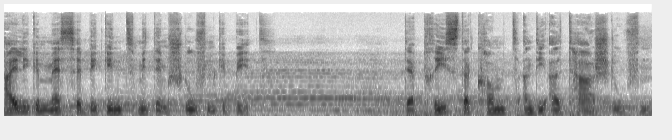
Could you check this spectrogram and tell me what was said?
heilige Messe beginnt mit dem Stufengebet. Der Priester kommt an die Altarstufen,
